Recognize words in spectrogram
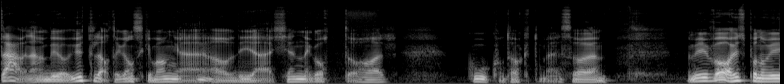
dæven, jeg blir jo utelatt til ganske mange av de jeg kjenner godt og har god kontakt med. Så men vi var, husk på når vi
